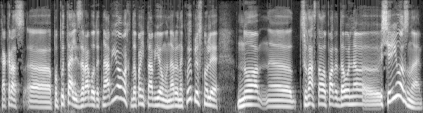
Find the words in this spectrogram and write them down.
как раз э, попытались заработать на объемах, дополнительные объемы на рынок выплеснули, но э, цена стала падать довольно серьезно.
